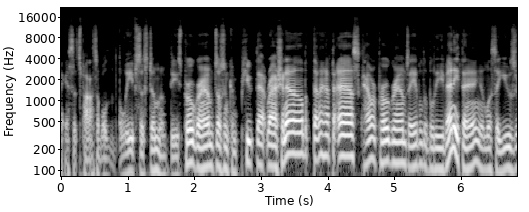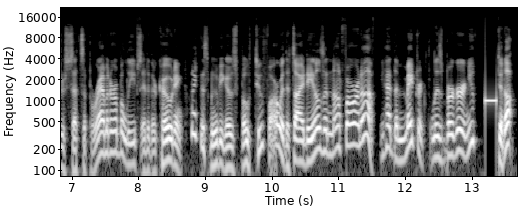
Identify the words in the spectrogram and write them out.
I guess it's possible that the belief system of these programs doesn't compute that rationale, but then I have to ask how are programs able to believe anything unless a user sets a parameter of beliefs into their coding? I like this movie goes both too far with its ideals and not far enough. You had the Matrix Lisberger and you it up.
